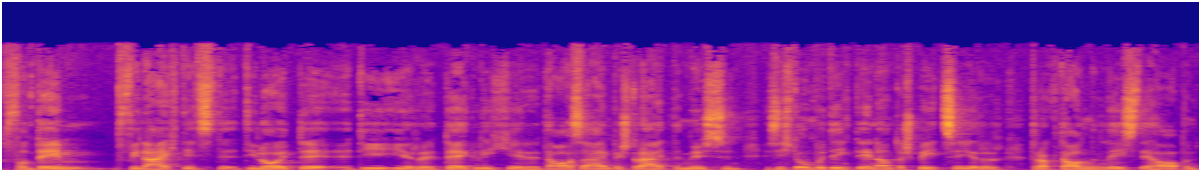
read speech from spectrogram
von dem vielleicht jetzt die Leute, die ihre tägliche Dasein bestreiten müssen, es nicht unbedingt den an der Spitze ihrer Traktandenliste haben,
